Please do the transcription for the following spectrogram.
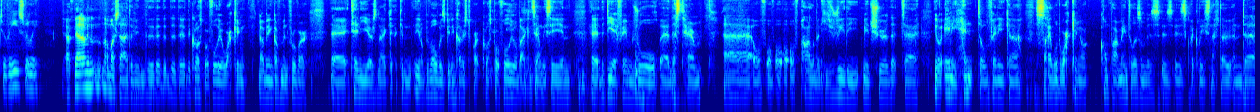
to raise really. Yeah, yeah. I mean, not much to add. I mean, the the, the, the cross portfolio working. You know, I've been in government for over uh, ten years, and I can you know we've always been encouraged to work cross portfolio. But I can certainly say in uh, the DFM's role uh, this term uh, of, of, of Parliament, he's really made sure that uh, you know any hint of any kind of siloed working or compartmentalism is, is, is quickly sniffed out and uh,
